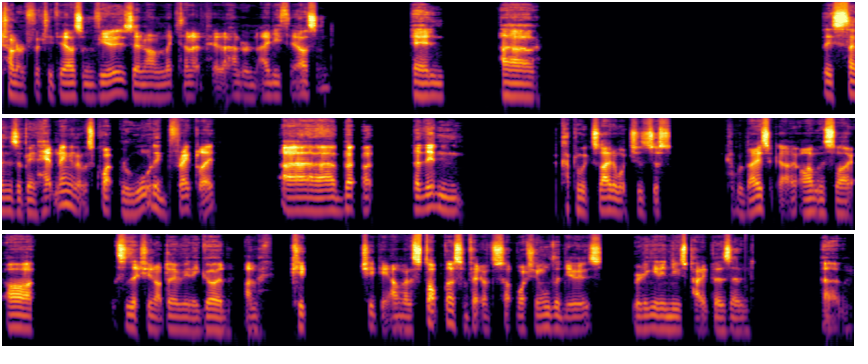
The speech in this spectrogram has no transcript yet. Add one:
250,000 views, and on LinkedIn it had 180,000. And uh, these things have been happening, and it was quite rewarding, frankly. Uh, but but but then a couple of weeks later, which is just a couple of days ago, I was like, oh this is actually not doing me any good. I'm keep checking. I'm going to stop this. In fact, I've stopped watching all the news, reading any newspapers, and um,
